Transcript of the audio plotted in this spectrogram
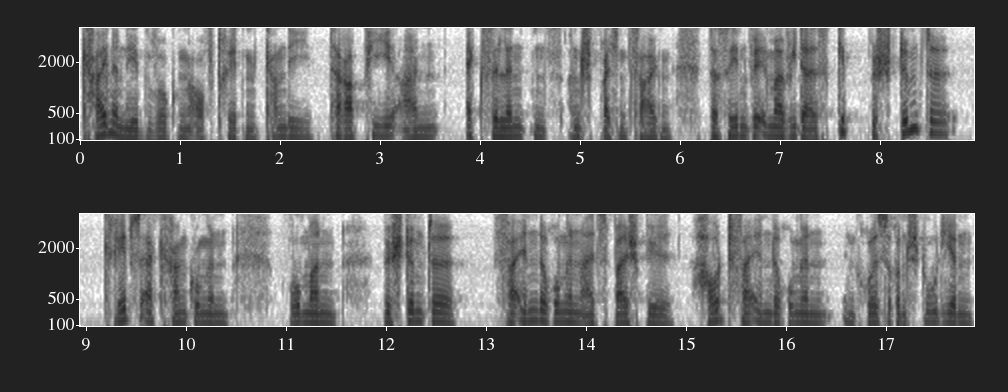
keine Nebenwirkungen auftreten, kann die Therapie ein exzellentes Ansprechen zeigen. Das sehen wir immer wieder. Es gibt bestimmte Krebserkrankungen, wo man bestimmte Veränderungen, als Beispiel Hautveränderungen in größeren Studien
